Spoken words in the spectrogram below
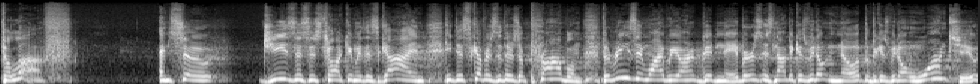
to love. And so Jesus is talking with this guy and he discovers that there's a problem. The reason why we aren't good neighbors is not because we don't know it, but because we don't want to.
